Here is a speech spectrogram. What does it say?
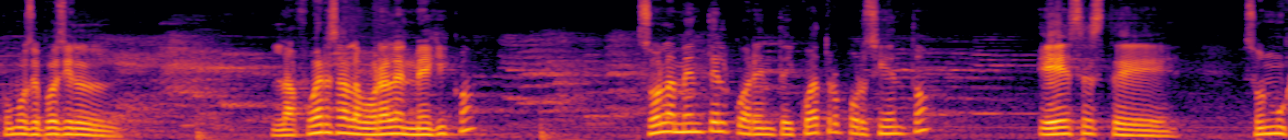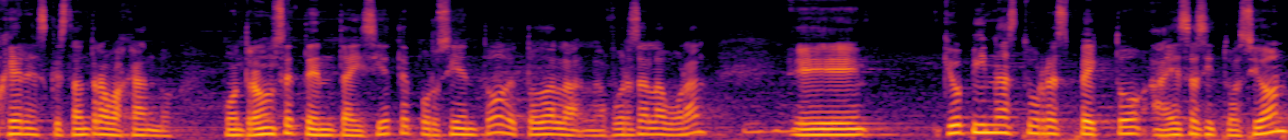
¿cómo se puede decir? la fuerza laboral en México, solamente el 44% es este, son mujeres que están trabajando contra un 77% de toda la, fuerza laboral. Eh, ¿Qué opinas tú respecto a esa situación?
